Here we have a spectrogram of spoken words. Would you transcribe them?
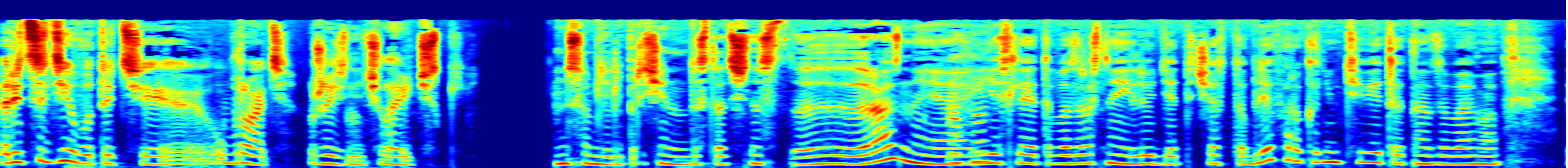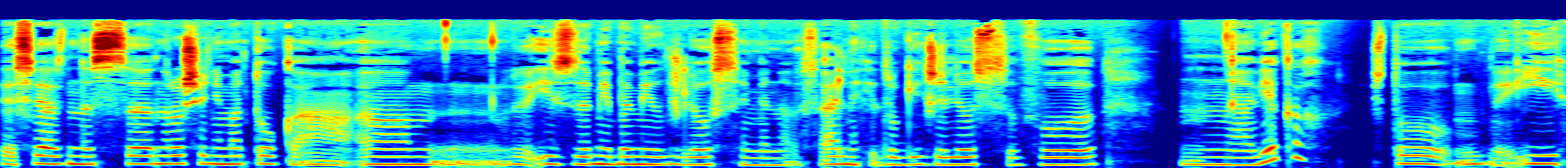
рецидивы вот эти убрать в жизни человеческой? На самом деле причины достаточно э, разные. Мгм. Если это возрастные люди, это часто блефороконъюнктивит, так называемый, э, связанный с нарушением оттока эм, из мебомиевых желез, именно сальных и других желез в веках, что и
